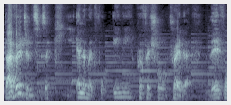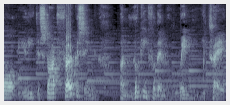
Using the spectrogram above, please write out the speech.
Divergence is a key element for any professional trader. Therefore, you need to start focusing on looking for them when you trade.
